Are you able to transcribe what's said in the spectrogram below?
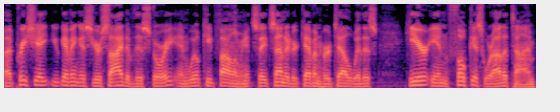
I appreciate you giving us your side of this story, and we'll keep following it. State Senator Kevin Hertel with us here in Focus. We're out of time.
